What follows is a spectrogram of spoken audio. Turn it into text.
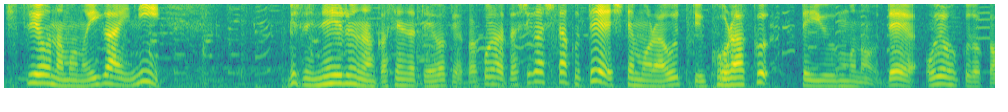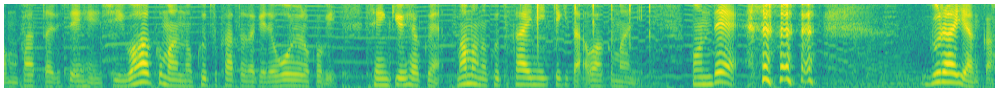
必要なもの以外に別にネイルなんかせんだってええわけやからこれ私がしたくてしてもらうっていう娯楽っていうものでお洋服とかも買ったりせえへんしワークマンの靴買っただけで大喜び。1900円ママの靴買いに行ってきたワークマンに。ほんでぐらいやんか。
